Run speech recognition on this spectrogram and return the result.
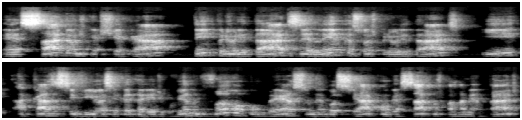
é, sabe onde quer chegar, tem prioridades, elenca suas prioridades e a Casa Civil e a Secretaria de Governo vão ao Congresso negociar, conversar com os parlamentares,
